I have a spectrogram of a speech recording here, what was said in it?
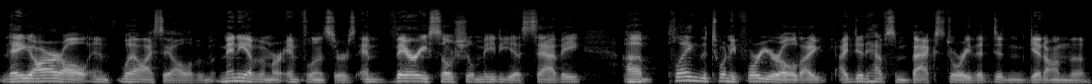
they are all in, well i say all of them many of them are influencers and very social media savvy. Um, playing the 24 year old i i did have some backstory that didn't get on the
